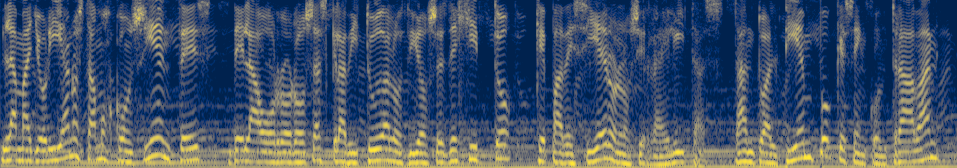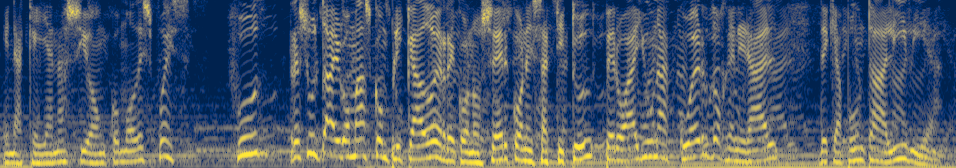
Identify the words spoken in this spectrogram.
la mayoría no estamos conscientes de la horrorosa esclavitud a los dioses de Egipto que padecieron los israelitas, tanto al tiempo que se encontraban en aquella nación como después. Food resulta algo más complicado de reconocer con exactitud, pero hay un acuerdo general de que apunta a Libia,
